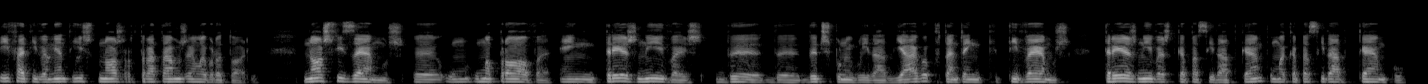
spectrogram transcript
efetivamente isto que nós retratamos em laboratório. Nós fizemos uh, um, uma prova em três níveis de, de, de, disponibilidade de água, portanto, em que tivemos três níveis de capacidade de campo, uma capacidade de campo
